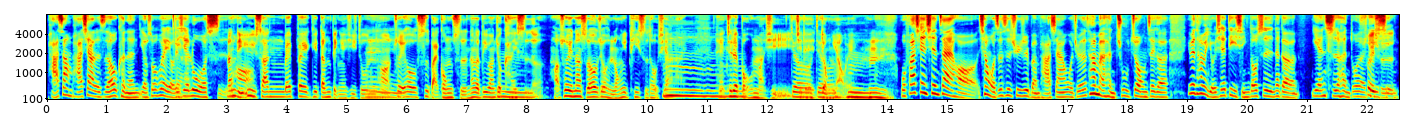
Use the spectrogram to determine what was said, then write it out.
爬上爬下的时候，可能有时候会有一些落石。那你玉山要被去登顶的时阵，哈，最后四百公尺那个地方就开始了。好，所以那时候就很容易踢石头下来。嗯，嗯，这类保护嘛是这个重要的。嗯，我发现现在哈，像我这次去日本爬山，我觉得他们很注重这个，因为他们有一些地形都是那个岩石很多的地形。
